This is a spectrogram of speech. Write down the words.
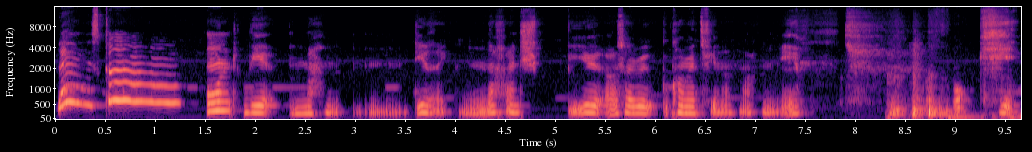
Let's go! Und wir machen direkt nach ein Spiel, außer wir bekommen jetzt 400 Marken. Nee. Okay.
